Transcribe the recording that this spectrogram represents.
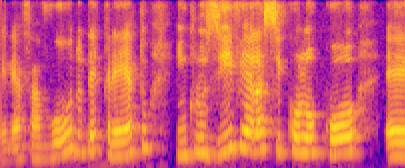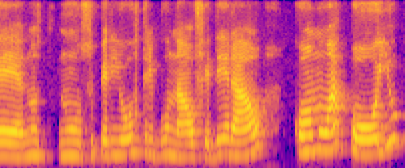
Ela é a favor do decreto, inclusive ela se colocou é, no, no Superior Tribunal Federal como apoio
